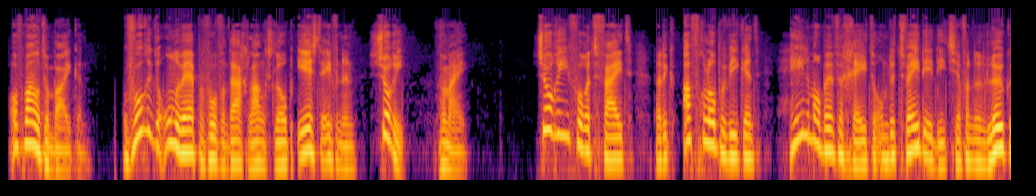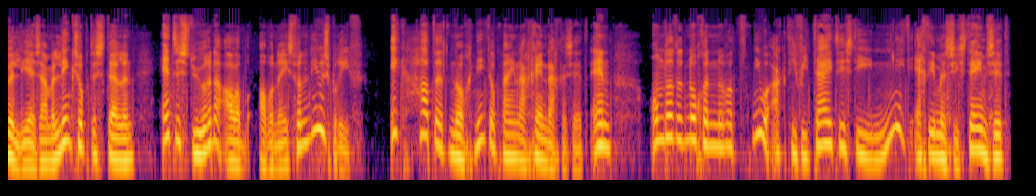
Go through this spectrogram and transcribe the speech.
of mountainbiken. Voor ik de onderwerpen voor vandaag langsloop, eerst even een sorry van mij. Sorry voor het feit dat ik afgelopen weekend helemaal ben vergeten om de tweede editie van de leuke leerzame links op te stellen en te sturen naar alle abonnees van de nieuwsbrief. Ik had het nog niet op mijn agenda gezet en omdat het nog een wat nieuwe activiteit is die niet echt in mijn systeem zit,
